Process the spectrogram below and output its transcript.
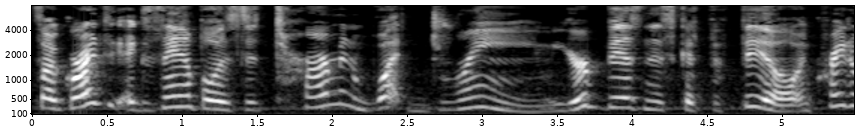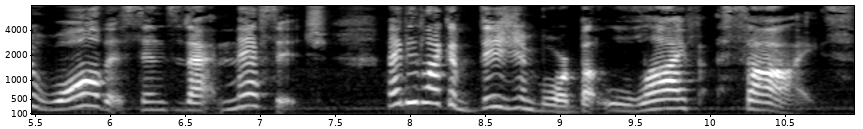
So, a great example is determine what dream your business could fulfill and create a wall that sends that message. Maybe like a vision board, but life size.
